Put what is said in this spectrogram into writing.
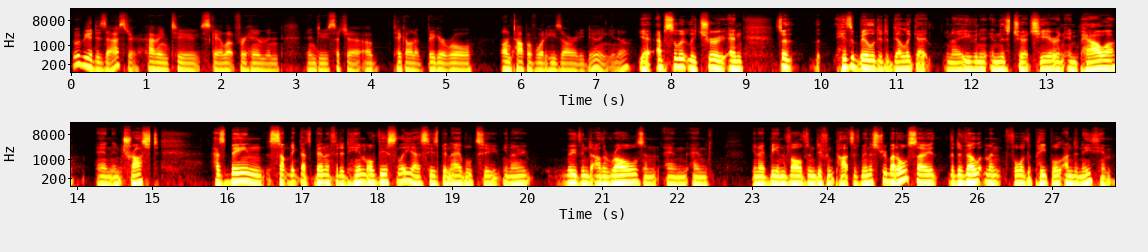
it would be a disaster having to scale up for him and, and do such a, a take on a bigger role on top of what he's already doing, you know? Yeah, absolutely true. And so th- his ability to delegate, you know, even in, in this church here and empower and entrust has been something that's benefited him, obviously, as he's been able to, you know, move into other roles and, and, and you know, be involved in different parts of ministry, but also the development for the people underneath him.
